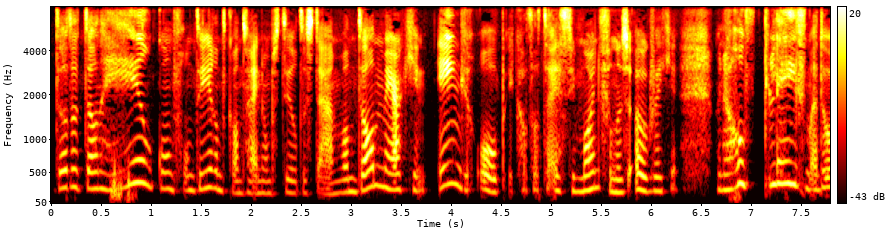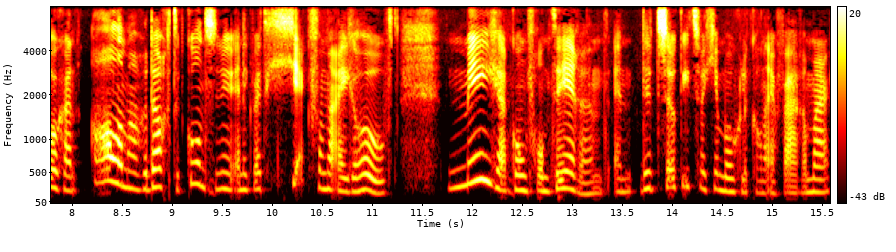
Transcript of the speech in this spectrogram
dat het dan heel confronterend kan zijn om stil te staan. Want dan merk je in één keer op. Ik had dat tijdens die mindfulness ook, weet je. Mijn hoofd bleef maar doorgaan. Allemaal gedachten continu. En ik werd gek van mijn eigen hoofd. Mega confronterend. En dit is ook iets wat je mogelijk kan ervaren. Maar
